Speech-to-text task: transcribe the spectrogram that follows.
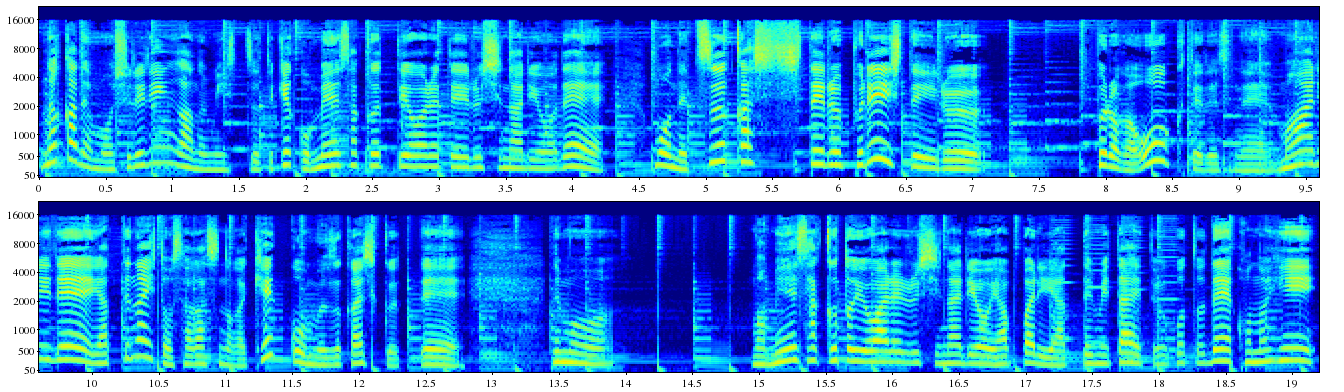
中でもシュレディンガーの密室って結構名作って言われているシナリオで、もうね、通過してる、プレイしているプロが多くてですね、周りでやってない人を探すのが結構難しくって、でも、まあ、名作と言われるシナリオをやっぱりやってみたいということで、この日、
